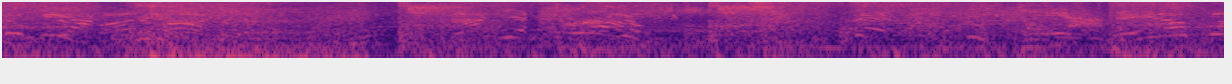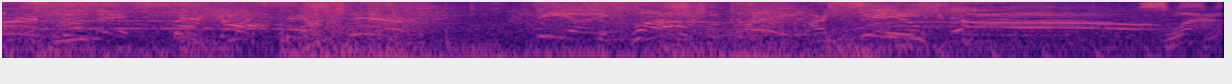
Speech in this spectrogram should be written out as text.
Suki! Come on! Not yet! There! Black! Stun it! Back off! There! Clock! Alpha blade! I see you! Slap!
